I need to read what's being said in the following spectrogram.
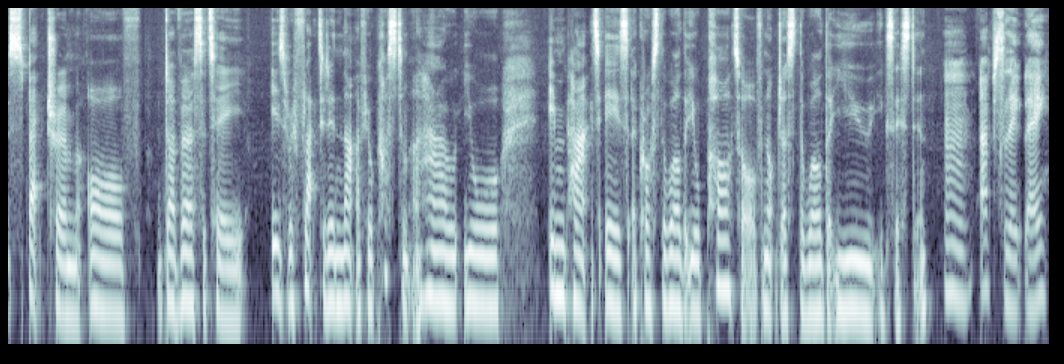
spectrum of diversity is reflected in that of your customer, how your impact is across the world that you're part of, not just the world that you exist in. Mm, absolutely.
